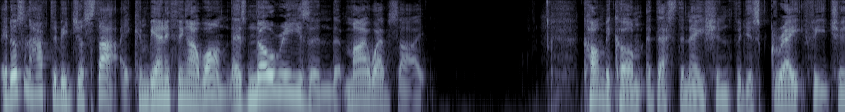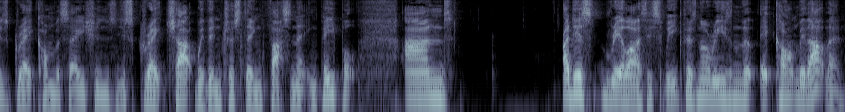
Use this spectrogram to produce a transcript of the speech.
it doesn't have to be just that. It can be anything I want. There's no reason that my website can't become a destination for just great features, great conversations, just great chat with interesting, fascinating people. And I just realised this week there's no reason that it can't be that then.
